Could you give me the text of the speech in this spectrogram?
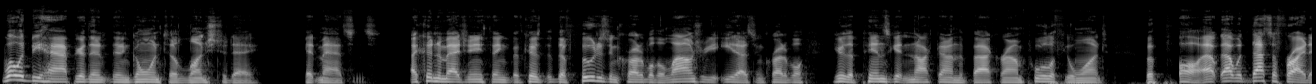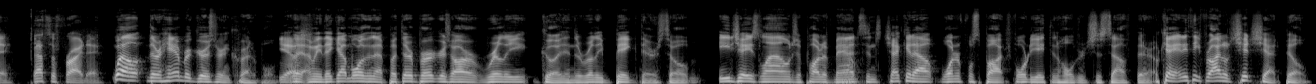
what would be happier than than going to lunch today at Madsen's. I couldn't imagine anything because the food is incredible. The lounge where you eat at is incredible. You hear the pins getting knocked down in the background. Pool if you want, but oh, that, that would that's a Friday. That's a Friday. Well, their hamburgers are incredible. Yes. I mean, they got more than that, but their burgers are really good and they're really big there. So, EJ's Lounge, a part of Madsen's. Check it out. Wonderful spot, 48th and Holdrege, just south there. Okay, anything for idle chit chat, Bill?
